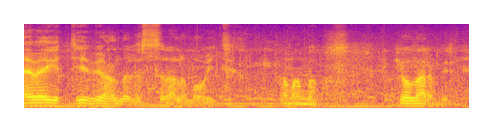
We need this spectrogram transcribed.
Eve gittiği bir anda kıstıralım o iti. Aman baba. Yollarım birini.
